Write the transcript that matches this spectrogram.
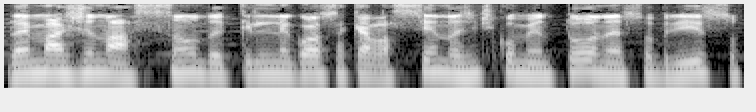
da imaginação daquele negócio, aquela cena, a gente comentou, né, sobre isso,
